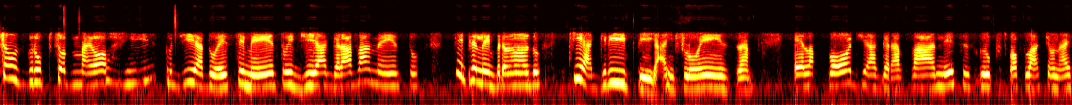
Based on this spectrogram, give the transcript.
São os grupos sob maior risco de adoecimento e de agravamento. Sempre lembrando que a gripe, a influenza, ela pode agravar nesses grupos populacionais,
